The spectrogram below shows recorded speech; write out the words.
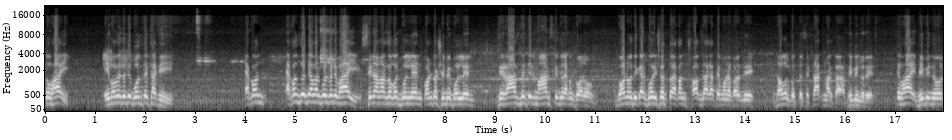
তো ভাই, এইভাবে যদি বলতে থাকি, এখন এখন যদি আবার বলবেন ভাই, সিনেমা জগৎ বললেন, কণ্ঠশিল্পী বললেন যে রাজনীতির মাঠ কিন্তু এখন গরম। গণ অধিকার পরিষদ তো এখন সব জায়গাতে মনে করে যে দখল করতেছে, ট্রাক মার্কা বিভিন্নরের তো ভাই, বিভিন্নর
